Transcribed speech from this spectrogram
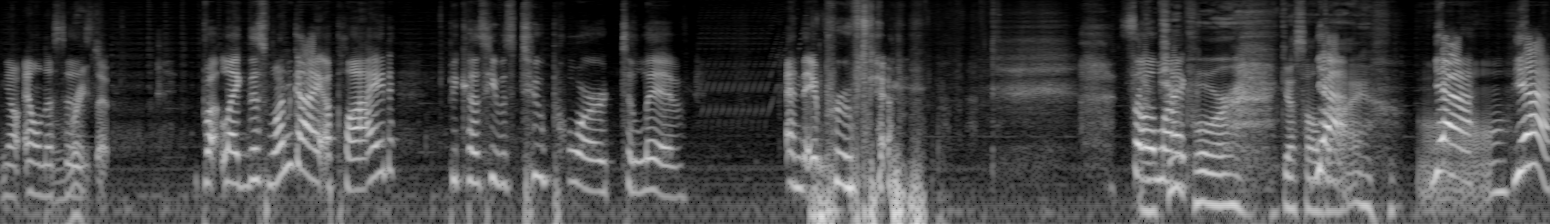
you know illnesses. Right. That, but like this one guy applied because he was too poor to live, and they approved him. so I'm like too poor. Guess I'll Yeah. die. Yeah. Aw. Yeah,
